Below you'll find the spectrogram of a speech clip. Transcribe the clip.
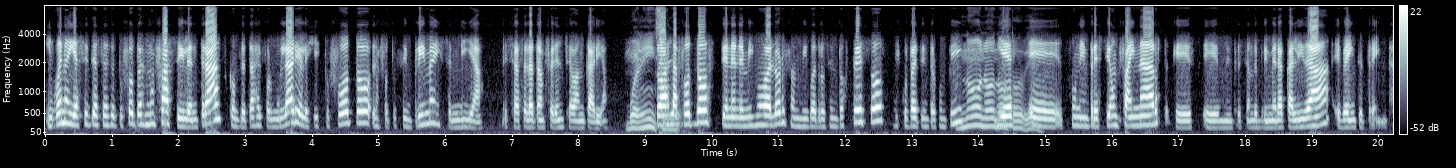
y bueno, y así te haces de tu foto. Es muy fácil, entras, completas el formulario, elegís tu foto, la foto se imprime y se envía. Se hace la transferencia bancaria. Buenísimo. Todas las fotos tienen el mismo valor, son 1.400 pesos. Disculpa que te interrumpí. No, no, no, y es, eh, es una impresión Fine Art, que es eh, una impresión de primera calidad, 2030.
